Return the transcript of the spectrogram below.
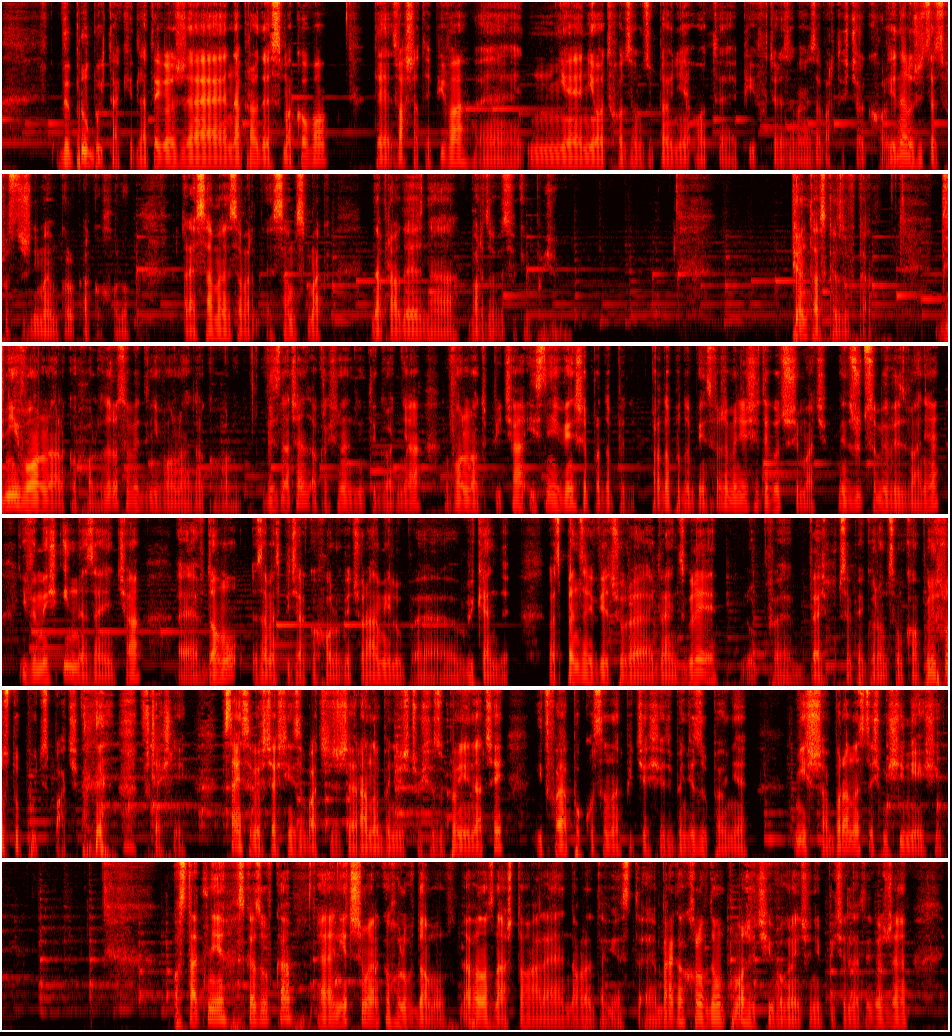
Wypróbuj takie, dlatego że naprawdę smakowo, te, zwłaszcza te piwa, e, nie, nie odchodzą zupełnie od e, piw, które mają zawartość alkoholu. Jedna różnica jest po prostu, że nie mają alkoholu, ale same, sam smak naprawdę jest na bardzo wysokim poziomie. Piąta wskazówka. Dni wolne alkoholu. Zrób sobie dni wolne od alkoholu. Wyznaczając określone dni tygodnia wolne od picia, istnieje większe prawdopod- prawdopodobieństwo, że będziesz się tego trzymać. Więc rzuć sobie wyzwanie i wymyśl inne zajęcia e, w domu zamiast pić alkoholu wieczorami lub e, weekendy. Spędzaj wieczór e, grając gry lub weź sobie gorącą kąpiel. Po prostu pójdź spać wcześniej. Wstań sobie wcześniej, zobaczysz, że rano będziesz czuł się zupełnie inaczej i twoja pokusa na picie się będzie zupełnie niższa, bo rano jesteśmy silniejsi. Ostatnia wskazówka. E, Nie trzymaj alkoholu w domu. Na pewno znasz to, ale naprawdę tak jest. E, Brak alkoholu w domu pomoże Ci w ograniczeniu picia, dlatego że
